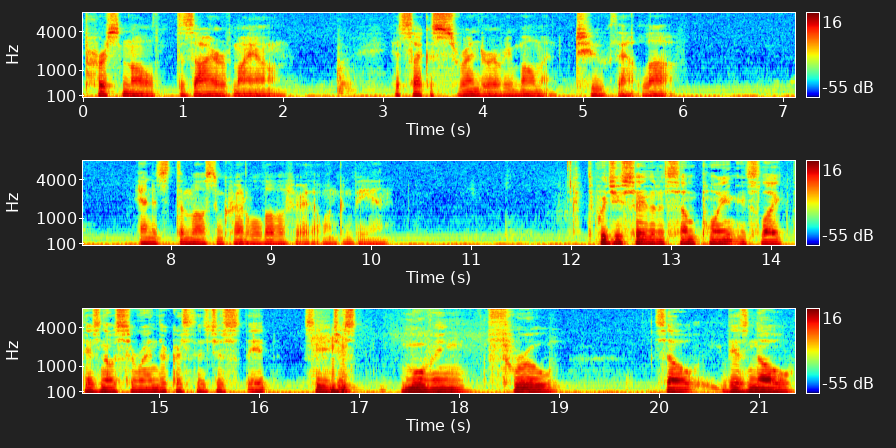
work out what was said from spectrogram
personal desire of my own. It's like a surrender every moment to that love. And it's the most incredible love affair that one can be in. Would you say that at some point it's like there's no surrender because there's just it? So you're just moving through. So there's no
